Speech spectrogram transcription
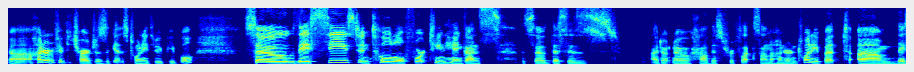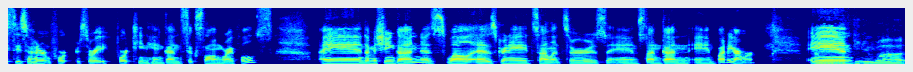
150 charges against 23 people so they seized in total 14 handguns. So this is, I don't know how this reflects on 120, but um, they seized 104, sorry, 14 handguns, six long rifles, and a machine gun, as well as grenade silencers and stun gun and body armor. And I mean, if you uh,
